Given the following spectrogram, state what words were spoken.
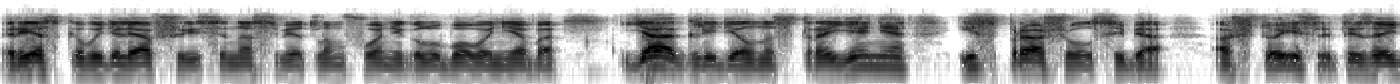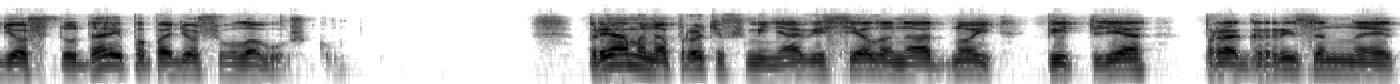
резко выделявшиеся на светлом фоне голубого неба. Я глядел на строение и спрашивал себя, а что, если ты зайдешь туда и попадешь в ловушку? Прямо напротив меня висела на одной петле прогрызанная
